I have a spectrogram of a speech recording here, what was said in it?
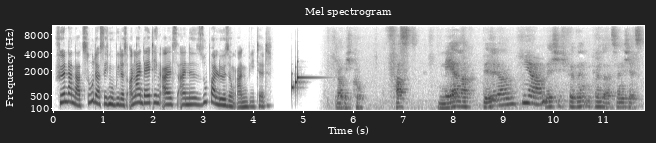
führen dann dazu, dass sich mobiles Online-Dating als eine super Lösung anbietet. Ich glaube, ich gucke fast mehr nach Bildern, ja. welche ich verwenden könnte, als wenn ich jetzt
